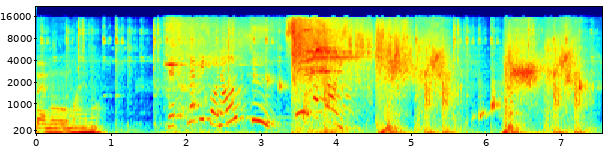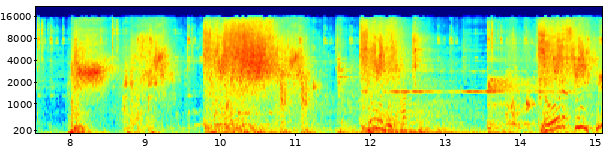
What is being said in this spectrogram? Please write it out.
俺もお前も。絶なきボランスシータさん勝負勝つ。強烈に切れ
